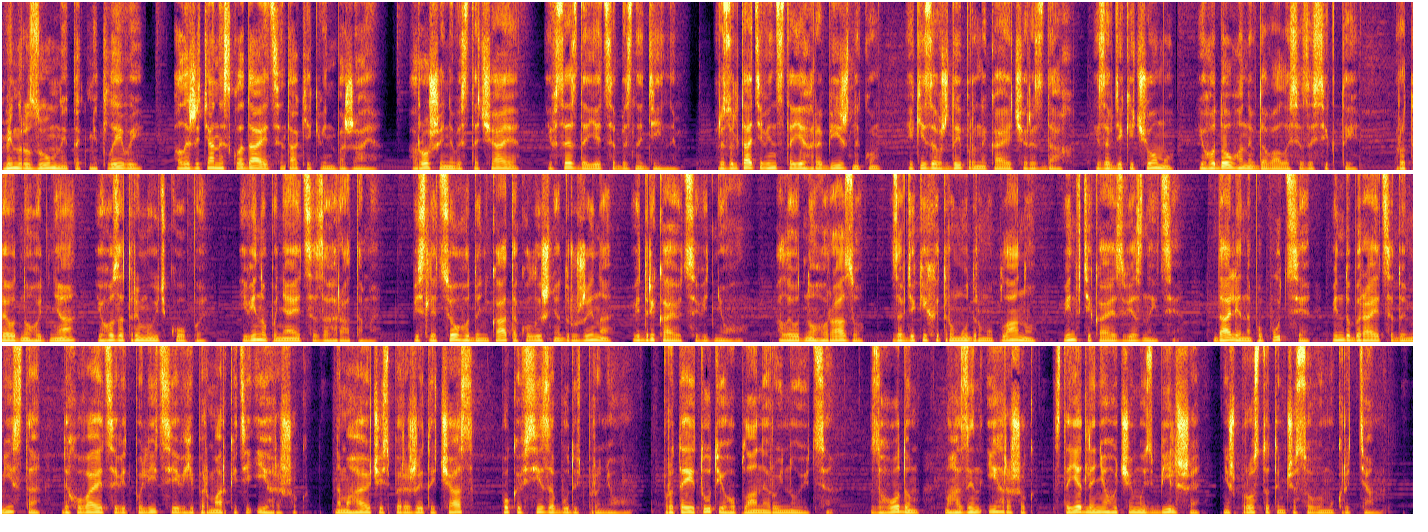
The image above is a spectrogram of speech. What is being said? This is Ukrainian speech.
Він розумний та кмітливий, але життя не складається так, як він бажає. Грошей не вистачає і все здається безнадійним. В результаті він стає грабіжником, який завжди проникає через дах, і завдяки чому його довго не вдавалося засікти. Проте одного дня його затримують копи, і він опиняється за ґратами. Після цього донька та колишня дружина відрікаються від нього. Але одного разу, завдяки хитромудрому плану, він втікає з в'язниці. Далі на попутці він добирається до міста, де ховається від поліції в гіпермаркеті іграшок, намагаючись пережити час, поки всі забудуть про нього. Проте і тут його плани руйнуються. Згодом магазин іграшок стає для нього чимось більше, ніж просто тимчасовим укриттям.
